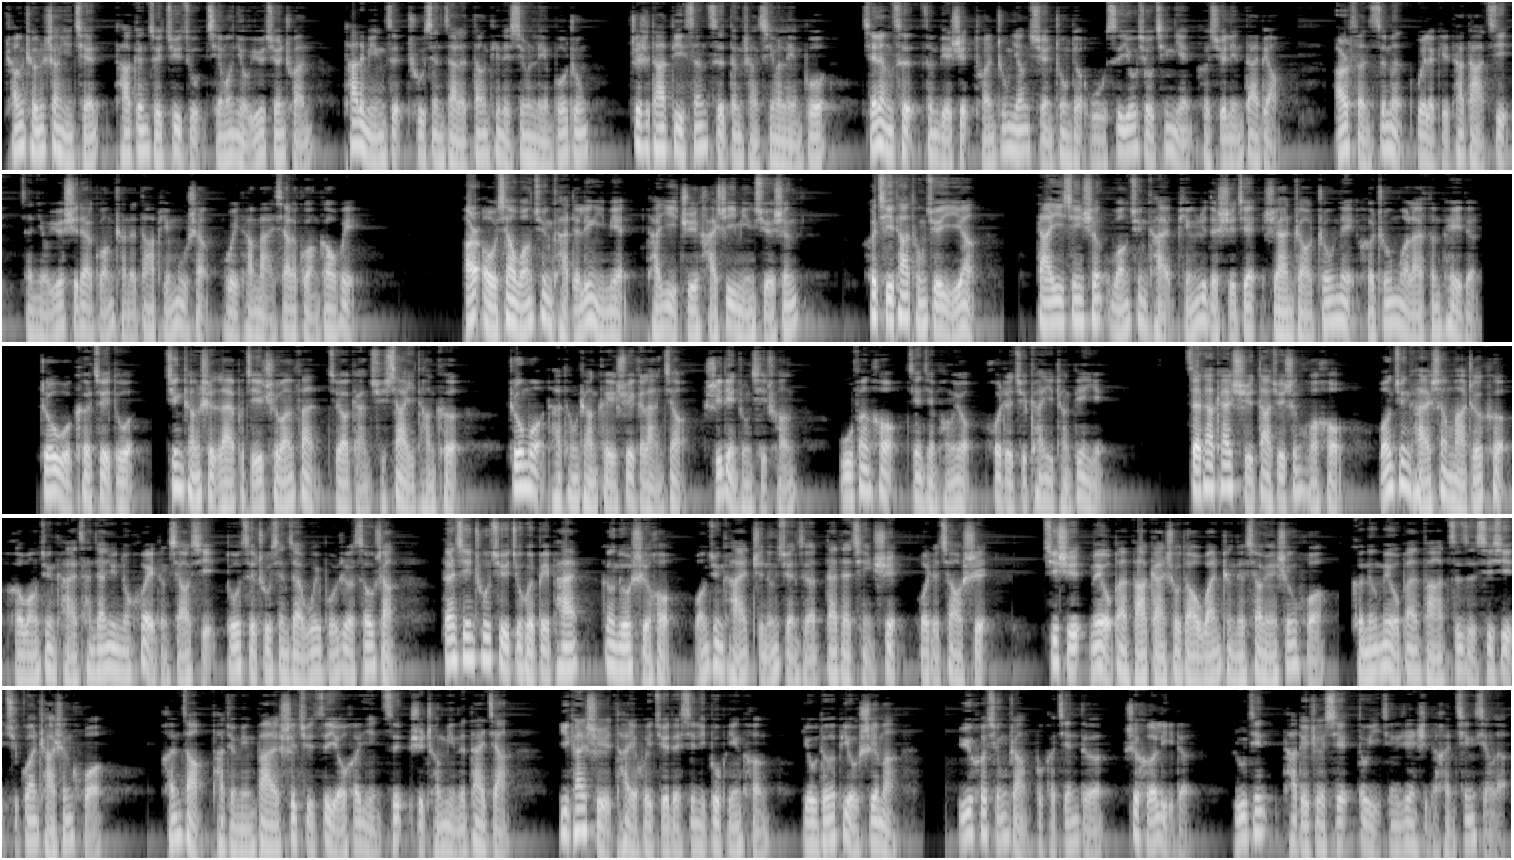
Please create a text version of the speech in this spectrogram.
长城》上映前，他跟随剧组前往纽约宣传，他的名字出现在了当天的新闻联播中。这是他第三次登上新闻联播，前两次分别是团中央选中的五四优秀青年和学联代表，而粉丝们为了给他打气，在纽约时代广场的大屏幕上为他买下了广告位。而偶像王俊凯的另一面，他一直还是一名学生，和其他同学一样，大一新生王俊凯平日的时间是按照周内和周末来分配的。周五课最多，经常是来不及吃完饭就要赶去下一堂课。周末他通常可以睡个懒觉，十点钟起床，午饭后见见朋友或者去看一场电影。在他开始大学生活后，王俊凯上马哲课和王俊凯参加运动会等消息多次出现在微博热搜上。担心出去就会被拍，更多时候，王俊凯只能选择待在寝室或者教室。其实没有办法感受到完整的校园生活，可能没有办法仔仔细细去观察生活。很早他就明白了失去自由和隐私是成名的代价。一开始他也会觉得心里不平衡，有得必有失嘛，鱼和熊掌不可兼得是合理的。如今他对这些都已经认识得很清醒了。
